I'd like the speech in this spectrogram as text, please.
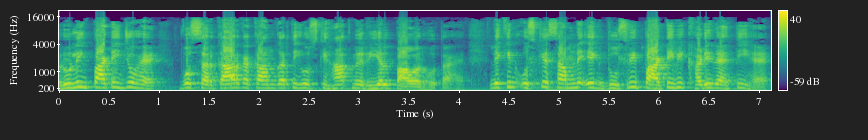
रूलिंग पार्टी जो है, वो सरकार का काम करती है, उसके हाथ में रियल पावर होता है। लेकिन उसके सामने एक दूसरी पार्टी भी खड़ी रहती है,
